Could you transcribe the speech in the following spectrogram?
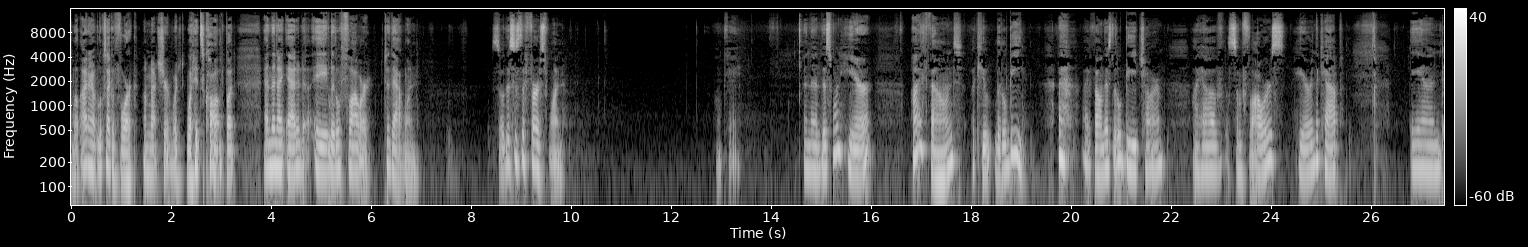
well, I don't know, it looks like a fork. I'm not sure what, what it's called, but, and then I added a little flower to that one. So this is the first one. Okay. And then this one here, I found a cute little bee. I found this little bee charm. I have some flowers here in the cap. And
